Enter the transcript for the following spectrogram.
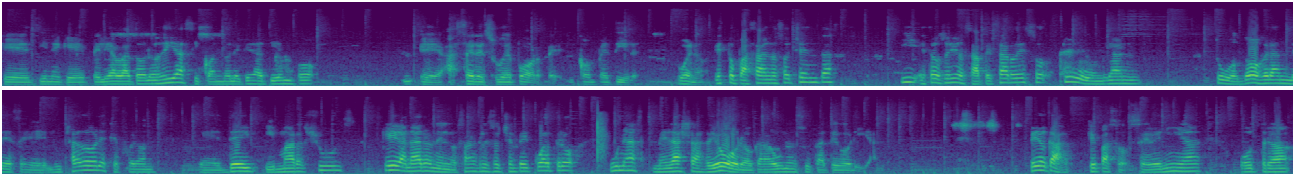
que tiene que pelearla todos los días y cuando le queda tiempo eh, hacer su deporte y competir. Bueno, esto pasaba en los 80 y Estados Unidos, a pesar de eso, tuvo un gran, tuvo dos grandes eh, luchadores que fueron eh, Dave y Mark Schultz, que ganaron en Los Ángeles 84 unas medallas de oro, cada uno en su categoría. Pero acá, ¿qué pasó? Se venía otra,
